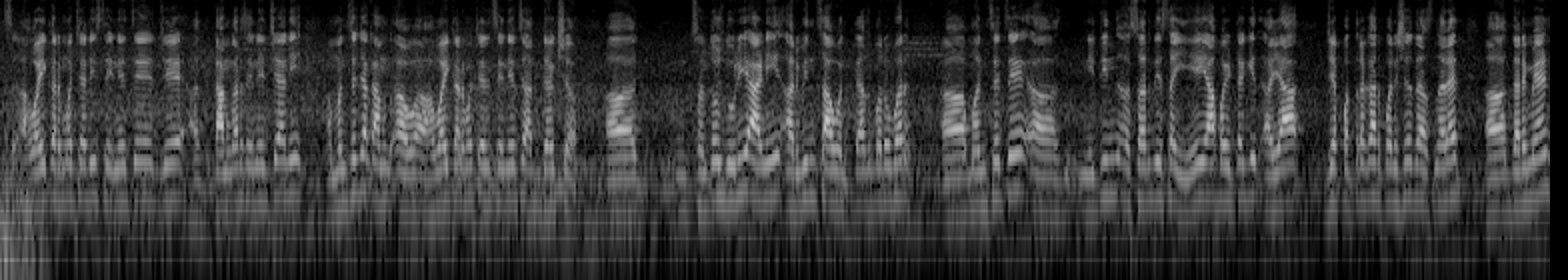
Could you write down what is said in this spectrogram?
स- हवाई कर्मचारी सेनेचे जे कामगार सेनेचे आणि मनसेच्या काम हवाई कर्मचारी सेनेचे अध्यक्ष संतोष धुरी आणि अरविंद सावंत. त्याचबरोबर मनसेचे नितीन सरदेसाई हे या बैठकीत या जे पत्रकार परिषद असणार आहेत दरम्यान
